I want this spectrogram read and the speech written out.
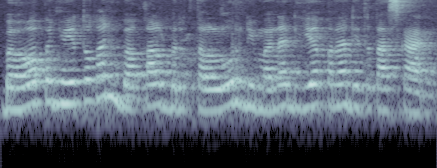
bahwa penyu itu kan bakal bertelur di mana dia pernah ditetaskan.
